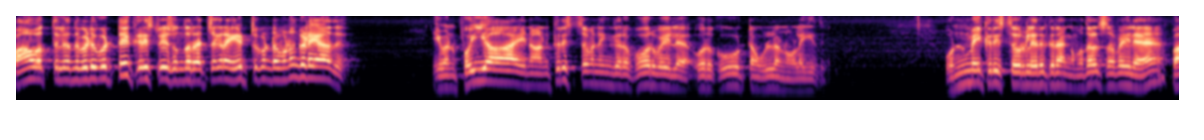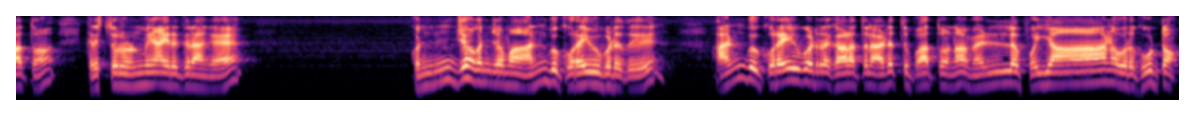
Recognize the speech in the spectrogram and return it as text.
பாவத்திலிருந்து விடுபட்டு கிறிஸ்துவை சொந்த ரட்சகரை ஏற்றுக்கொண்டவனும் கிடையாது. இவன் பொய்யாய் நான் கிறிஸ்தவனுங்கிற போர்வையில் ஒரு கூட்டம் உள்ள நுழையுது. உண்மை கிறிஸ்தவர்கள் இருக்கிறாங்க. முதல் சபையில் பார்த்தோம் கிறிஸ்தவர்கள் உண்மையாக இருக்கிறாங்க. கொஞ்சம் கொஞ்சமாக அன்பு குறைவுபடுது. அன்பு குறைவுபடுற காலத்தில் அடுத்து பார்த்தோன்னா மெல்ல பொய்யான ஒரு கூட்டம்.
